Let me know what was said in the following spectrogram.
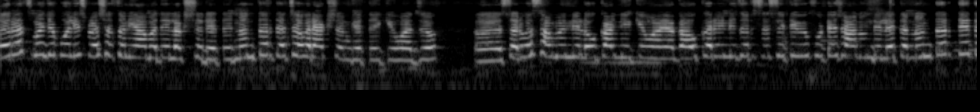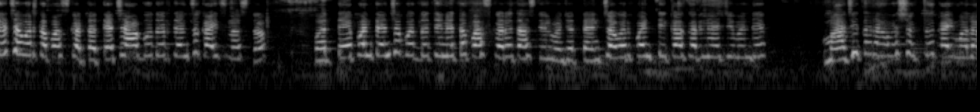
तरच म्हणजे पोलीस प्रशासन यामध्ये लक्ष देते. नंतर त्याच्यावर ऍक्शन घेते किंवा जो सर्वसामान्य लोकांनी किंवा या गावकऱ्यांनी जर सीसीटीव्ही फुटेज आणून दिले तर नंतर ते त्याच्यावर तपास करतात. त्याच्या अगोदर त्यांचं काहीच नसतं. पण ते पण त्यांच्या पद्धतीने तपास करत असतील. म्हणजे त्यांच्यावर पण टीका करण्याची म्हणजे माझी तर आवश्यकता काही मला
